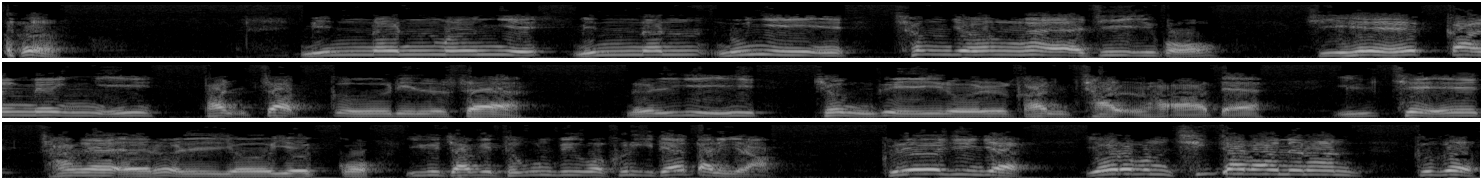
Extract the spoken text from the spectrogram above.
것이. 믿는 문이, 믿는 눈이 청정해지고 지혜 강명이 반짝거릴새 널리 정귀를 관찰하되 일체 장애를 여였고 이거 자기 덕운 비구가 그렇게 됐다는 기라. 그래야지 이제 여러분 칭찬하면은 그거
